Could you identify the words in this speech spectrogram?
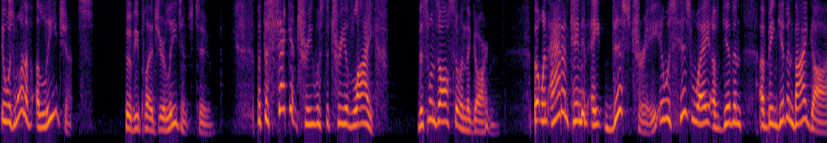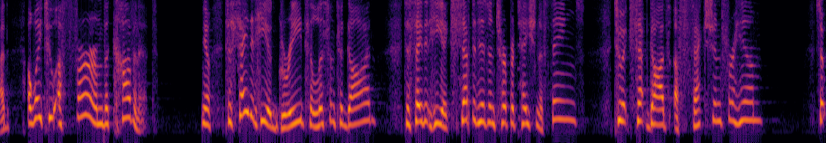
It was one of allegiance. Who have you pledged your allegiance to? But the second tree was the tree of life. This one's also in the garden. But when Adam came and ate this tree, it was his way of given, of being given by God a way to affirm the covenant. You know, to say that he agreed to listen to God, to say that he accepted his interpretation of things, to accept God's affection for him, so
